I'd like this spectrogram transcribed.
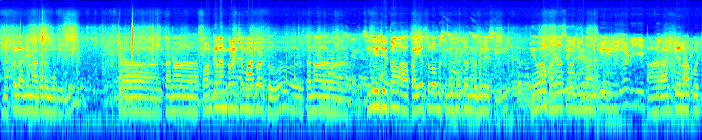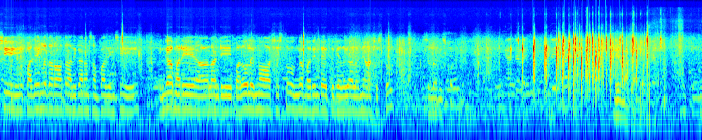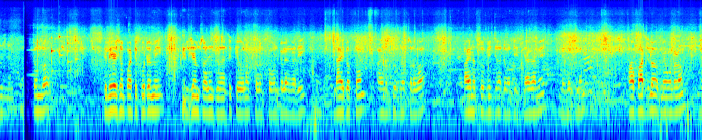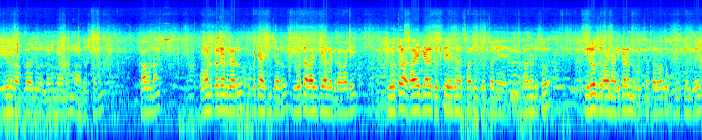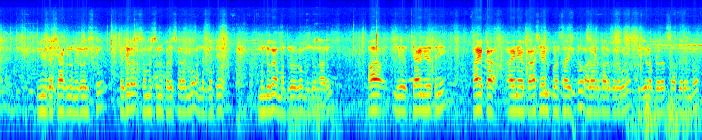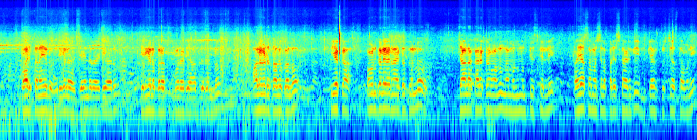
మొక్కలు అన్నీ నాటడం జరిగింది. తన పవన్ కళ్యాణ్ గురించి మాట్లాడుతూ తన సినీ జీవితం ఆ పై ఎత్తులో ఉన్న సినీ జీవితాన్ని వదిలేసి కేవలం ప్రజాసేవ చేయడానికి రాజకీయాల్లోకి వచ్చి పదేళ్ళ తర్వాత అధికారం సంపాదించి ఇంకా మరి అలాంటి పదవులు ఎన్నో ఆశిస్తూ ఇంకా మరింత ఎత్తుకు ఎదగాలని ఆశిస్తూ సెలవు తీసుకుంటున్నాను రాష్ట్రంలో తెలుగుదేశం పార్టీ కూటమి విజయం సాధించడానికి కేవలం పవన్ కళ్యాణ్ గారి నాయకత్వం ఆయన చూపిన చొరవ ఆయన చూపించినటువంటి త్యాగమే నిదర్శనం. ఆ పార్టీలో మేము ఉండడం ఈరల్ రాంపలారెడ్డి వర్గంగా మేము ఉండడం మా అదృష్టం. కావున పవన్ కళ్యాణ్ గారు ఒకటే ఆశించారు యువత రాజకీయాల్లోకి రావాలి. యువత రాజకీయాలకు వస్తే ఏదైనా సాధించవచ్చు అనే నానుడితో ఈరోజు ఆయన అధికారంలోకి వచ్చిన తర్వాత ఉప ముఖ్యమంత్రి వివిధ శాఖలు నిర్వహిస్తూ ప్రజల సమస్యలను పరిష్కారంలో అందరికంటే ముందుగా మంత్రులలో ముందున్నారు. ఆ త్యాగ నిరతిని ఆ యొక్క ఆయన యొక్క ఆశయాన్ని కొనసాగిస్తూ ఆలాడ తాలూకాలో కూడా ఇరిగల బ్రదర్స్ ఆధ్వర్యంలో వారి తనయులు ఇరిగల జయేంద్ర రెడ్డి గారు ఇరిగల భరత్ కుమార్ రెడ్డి ఆధ్వర్యంలో ఆలగడ్డ తాలూకాలో ఈ యొక్క పవన్ కళ్యాణ్ నాయకత్వంలో చాలా కార్యక్రమాలను ముందు ముందు తీసుకెళ్ళి ప్రజా సమస్యల పరిష్కారానికి ముఖ్యంగా కృషి చేస్తామని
